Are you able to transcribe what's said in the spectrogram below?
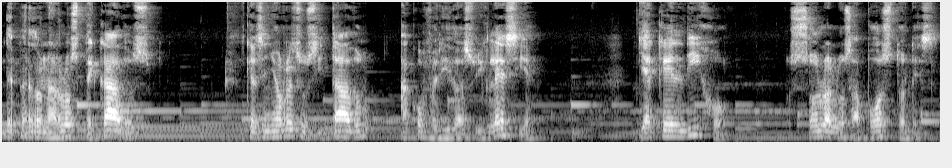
de perdonar los pecados que el Señor resucitado ha conferido a su iglesia, ya que Él dijo, solo a los apóstoles,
